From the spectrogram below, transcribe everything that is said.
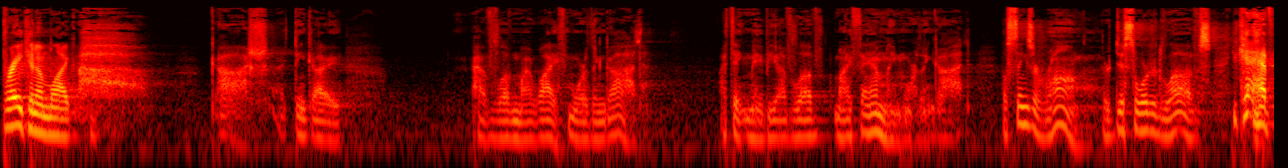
breaking them like, oh, gosh, I think I have loved my wife more than God. I think maybe I've loved my family more than God. Those things are wrong. They're disordered loves. You can't have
